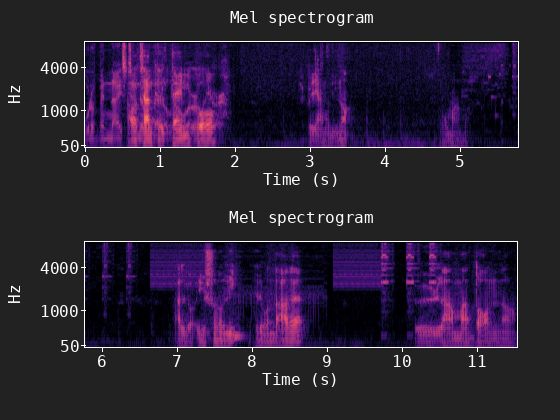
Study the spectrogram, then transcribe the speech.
Oggi c'è anche il tempo? Speriamo di no. Oh mamma. Allora, io sono lì e devo andare... La madonna.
